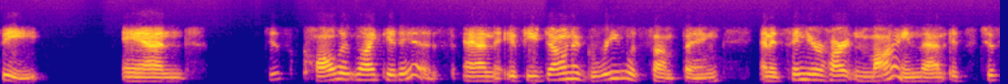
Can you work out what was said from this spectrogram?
feet and just call it like it is. And if you don't agree with something and it's in your heart and mind that it's just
